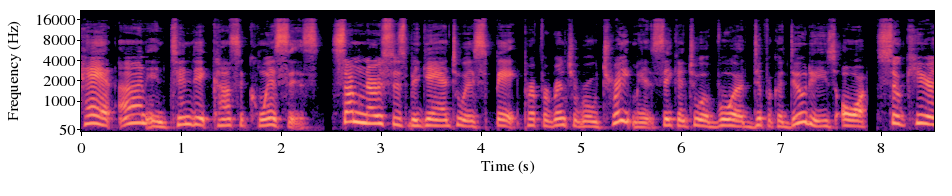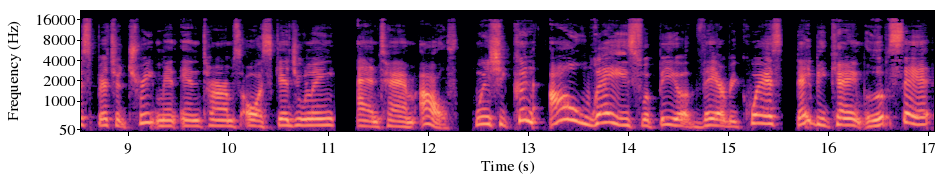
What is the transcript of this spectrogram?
had unintended consequences. Some nurses began to expect preferential treatment, seeking to avoid difficult duties or secure special treatment in terms of scheduling and time off. When she couldn't always fulfill their requests, they became upset,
